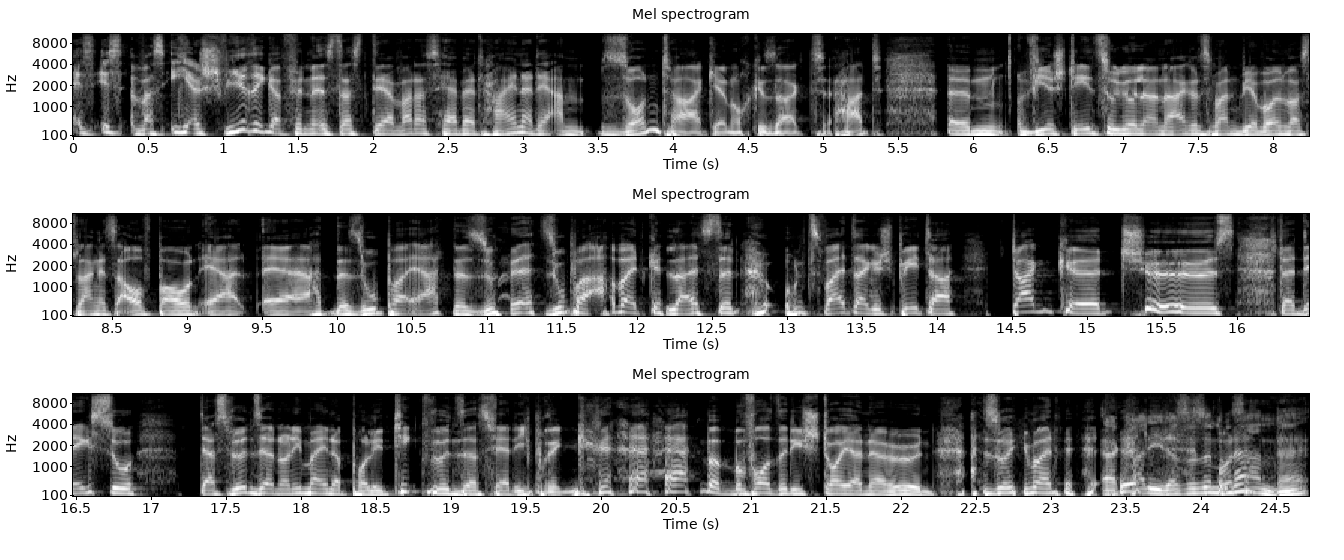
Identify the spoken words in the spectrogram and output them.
Es ist, was ich ja schwieriger finde, ist, dass der, war das Herbert Heiner, der am Sonntag ja noch gesagt hat, ähm, wir stehen zu Julian Nagelsmann, wir wollen was Langes aufbauen, er, er hat eine super, er hat eine su- super Arbeit geleistet und zwei Tage später, danke, tschüss. Da denkst du, das würden sie ja noch nicht mal in der Politik würden sie das fertig bringen, bevor sie die Steuern erhöhen. Also ich meine, Ja, Kali, das ist Oder? interessant, ne?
